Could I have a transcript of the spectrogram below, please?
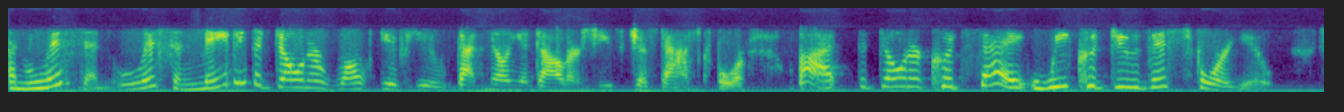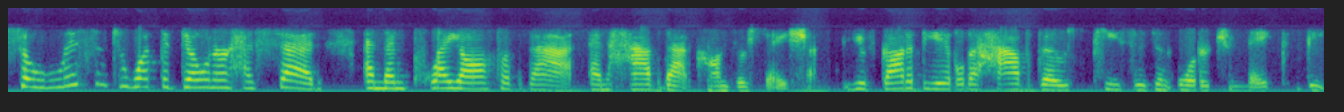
And listen, listen. Maybe the donor won't give you that million dollars you've just asked for, but the donor could say, we could do this for you. So listen to what the donor has said and then play off of that and have that conversation. You've got to be able to have those pieces in order to make the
